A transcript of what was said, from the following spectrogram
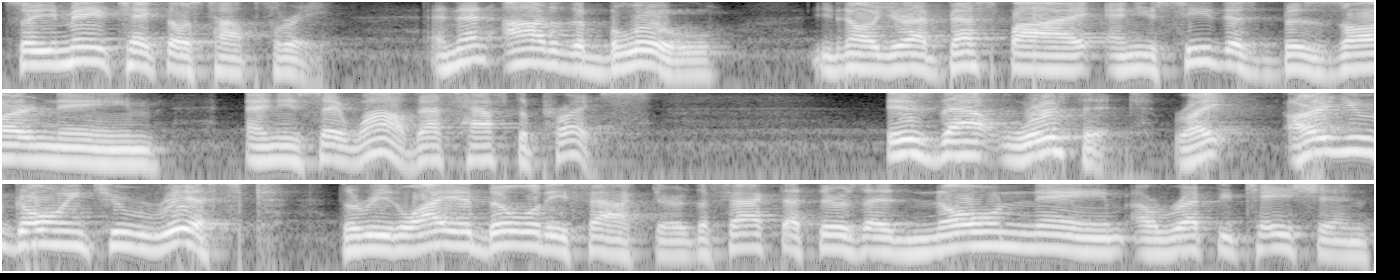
so you may take those top three. And then out of the blue, you know, you're at Best Buy and you see this bizarre name and you say, wow, that's half the price. Is that worth it, right? Are you going to risk the reliability factor, the fact that there's a known name, a reputation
